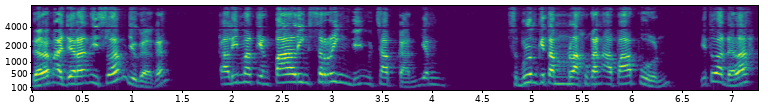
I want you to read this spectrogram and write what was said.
Dalam ajaran Islam juga kan kalimat yang paling sering diucapkan yang sebelum kita melakukan apa pun itu adalah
